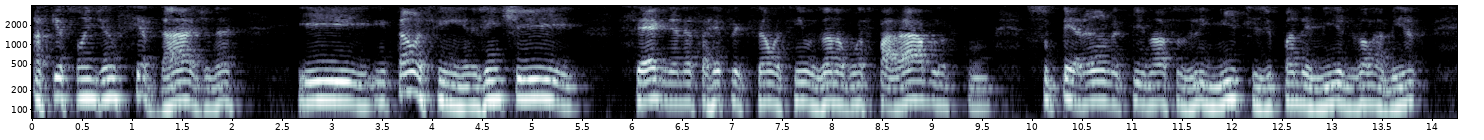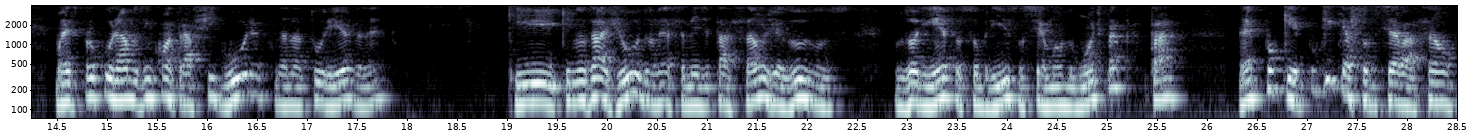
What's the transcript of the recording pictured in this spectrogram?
as questões de ansiedade, né? E então assim, a gente segue né, nessa reflexão assim, usando algumas parábolas, com, superando aqui nossos limites de pandemia, de isolamento, mas procuramos encontrar figuras na natureza, né? Que, que nos ajudam nessa meditação. Jesus nos nos orienta sobre isso no Sermão do Monte para tratar. Né? Por quê? Por que, que essa observação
